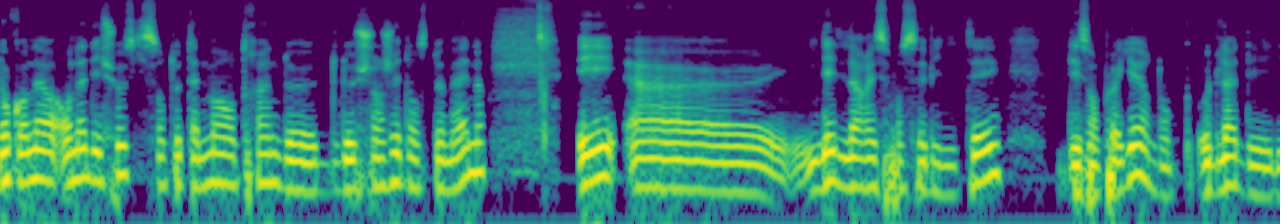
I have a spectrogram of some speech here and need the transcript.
Donc on a, des choses qui sont totalement en train de, de changer dans ce domaine. Et euh, il est de la responsabilité des employeurs, donc au-delà des,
